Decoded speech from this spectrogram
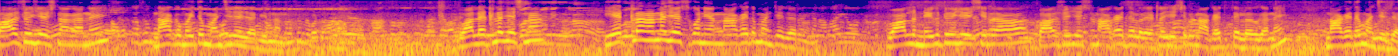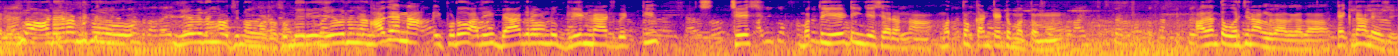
పాజిటివ్ చేసినా కానీ నాకు అయితే మంచిదే జరిగింది అన్న వాళ్ళు ఎట్లా చేసినా ఎట్లనన్నా చేసుకొని అన్న నాకైతే మంచిగా జరిగింది. వాళ్ళు నెగిటివ్ చేసిరా పాజిటివ్ చేసినా నాకైతే తెలియదు. ఎట్లా చేసిరో నాకైతే తెలియదు కానీ నాకైతే మంచిగా జరిగింది. సో ఆ డైలాగ్ మీకు ఏ విధంగా సో మీరు ఏ విధంగా అదే అన్న ఇప్పుడు అది బ్యాక్గ్రౌండ్ గ్రీన్ మ్యాట్ పెట్టి చేసి మొత్తం ఎడిటింగ్ చేశారన్న. మొత్తం కంటెంట్ మొత్తము. అదంతా ఒరిజినల్ కాదు కదా టెక్నాలజీ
